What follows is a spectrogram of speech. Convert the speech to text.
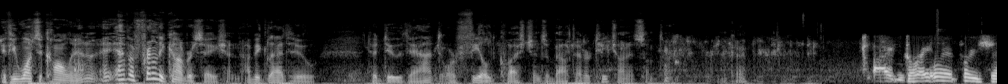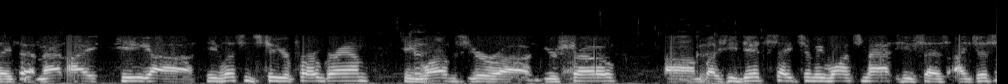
if he wants to call in and have a friendly conversation, I'd be glad to to do that or field questions about that or teach on it sometime. Okay. I greatly appreciate that, Matt. I he uh, he listens to your program. He Good. loves your uh, your show. Um, good. but he did say to me once, Matt. He says I just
